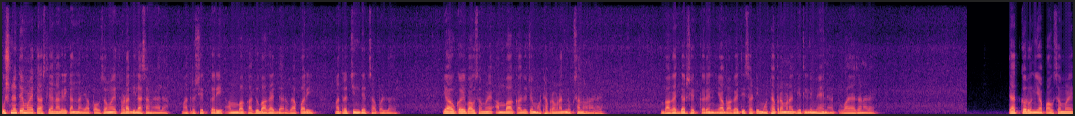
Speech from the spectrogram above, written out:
उष्णतेमुळे त्रासलेल्या नागरिकांना या पावसामुळे थोडा दिलासा मिळाला. मात्र शेतकरी आंबा काजू बागायतदार व्यापारी मात्र चिंतेत सापडला आहे. या अवकाळी पावसामुळे आंबा काजूचे मोठ्या प्रमाणात नुकसान होणार आहे. बागायतदार शेतकऱ्यांनी या बागायतीसाठी मोठ्या प्रमाणात घेतलेली मेहनत वाया जाणार आहे. त्यात करून या पावसामुळे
